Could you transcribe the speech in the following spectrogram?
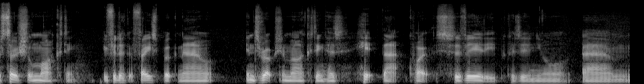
social marketing. If you look at Facebook now, interruption marketing has hit that quite severely because in your um,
